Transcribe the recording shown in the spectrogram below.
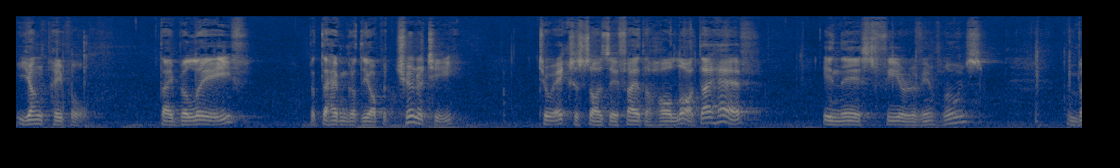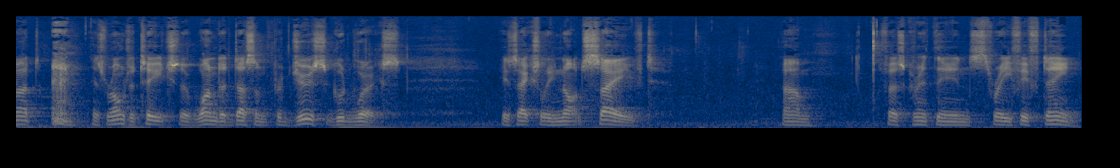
young people, they believe, but they haven't got the opportunity to exercise their faith a whole lot. They have in their sphere of influence, but it's wrong to teach that one that doesn't produce good works is actually not saved. Um, 1 Corinthians 3:15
